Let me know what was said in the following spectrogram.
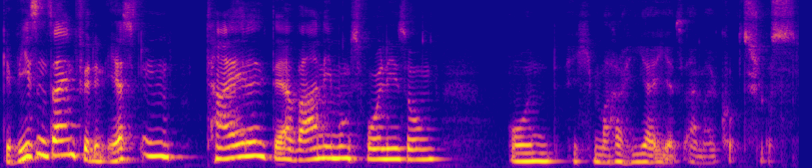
gewesen sein für den ersten Teil der Wahrnehmungsvorlesung und ich mache hier jetzt einmal kurz Schluss.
